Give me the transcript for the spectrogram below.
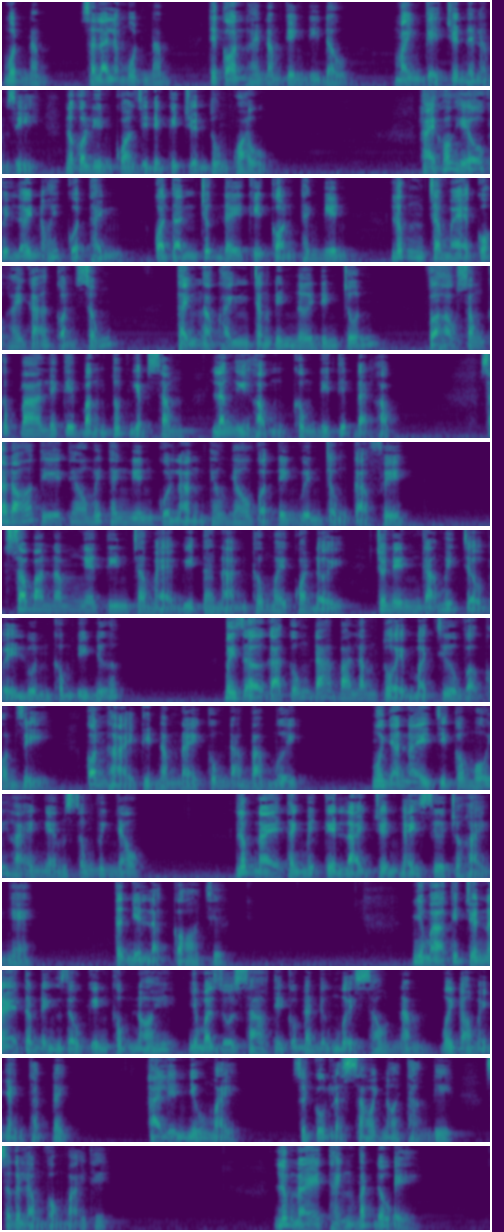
Một năm? Sao lại là một năm? Thế còn hai năm kinh đi đâu? Mà anh kể chuyện này làm gì? Nó có liên quan gì đến cái chuyện hôm qua đâu? Hải khó hiểu với lời nói của Thành. Quả thật trước đây khi còn thanh niên, lúc cha mẹ của hai gã còn sống, Thành học hành chẳng đến nơi đến chốn. Vừa học xong cấp 3 lấy cái bằng tốt nghiệp xong là nghỉ học không đi tiếp đại học. Sau đó thì theo mấy thanh niên của làng theo nhau vào Tây Nguyên trồng cà phê. Sau 3 năm nghe tin cha mẹ bị tai nạn không may qua đời, cho nên gã mới trở về luôn không đi nữa. Bây giờ gã cũng đã 35 tuổi mà chưa vợ con gì, còn Hải thì năm nay cũng đã 30. Ngôi nhà này chỉ có mỗi hai anh em sống với nhau. Lúc này Thành mới kể lại chuyện ngày xưa cho Hải nghe. Tất nhiên là có chứ. Nhưng mà cái chuyện này tao định giấu kín không nói, nhưng mà dù sao thì cũng đã được 16 năm, mới đó mày nhanh thật đấy. Hải liền nhíu mày. Suốt cuộc là sao anh nói thẳng đi, sao cái lòng vòng mãi thế? Lúc này Thành bắt đầu kể.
